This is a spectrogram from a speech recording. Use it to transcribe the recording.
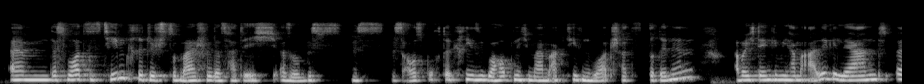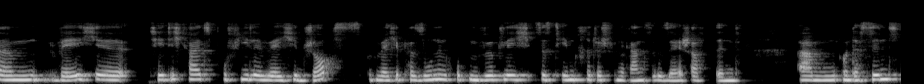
ähm, das Wort systemkritisch zum Beispiel, das hatte ich also bis, bis, bis Ausbruch der Krise überhaupt nicht in meinem aktiven Wortschatz drinnen. Aber ich denke, wir haben alle gelernt, ähm, welche Tätigkeitsprofile, welche Jobs und welche Personengruppen wirklich systemkritisch für eine ganze Gesellschaft sind. Ähm, und das sind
